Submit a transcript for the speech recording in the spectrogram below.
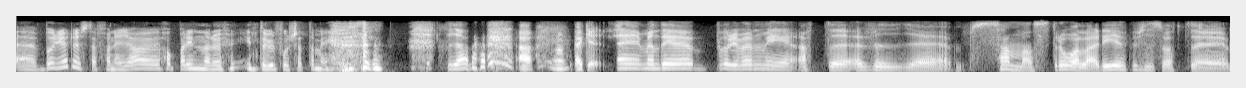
Eh, börjar du Stephanie? Jag hoppar in när du inte vill fortsätta mer. Gärna. Ja, okay. Nej, men det börjar väl med att eh, vi eh, sammanstrålar. Det är precis så att eh,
